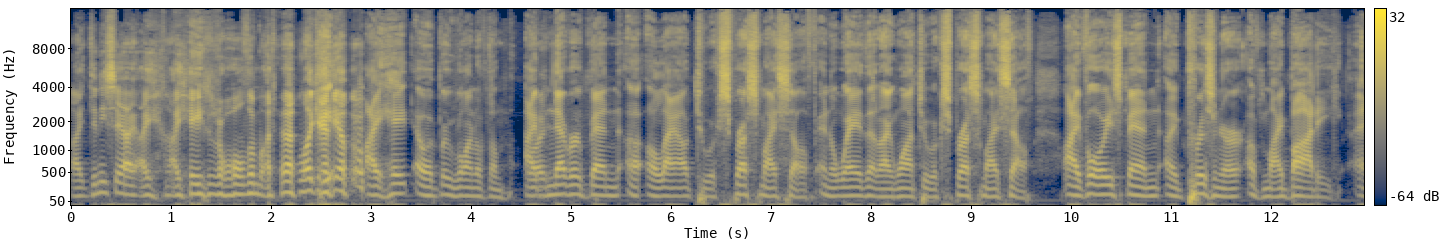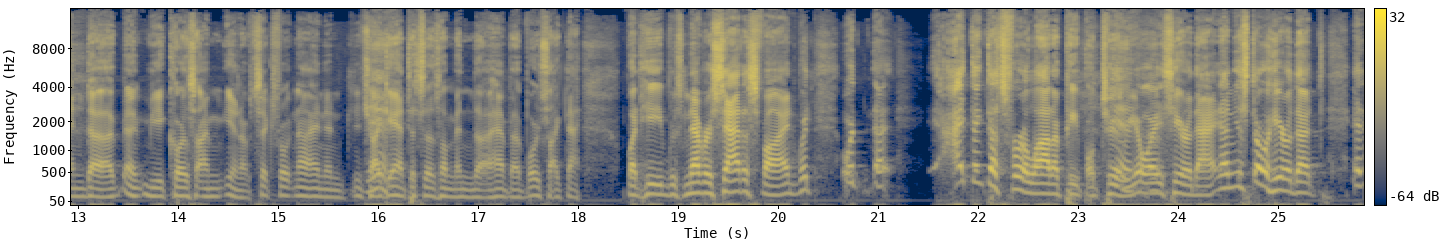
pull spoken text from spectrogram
"I didn't he say I I, I hated all of them. I don't like any of them." I hate every one of them. Right. I've never been uh, allowed to express myself in a way that I want to express myself. I've always been a prisoner of my body, and uh, because I'm, you know, six foot nine and giganticism, and uh, have a voice like that. But he was never satisfied with. with uh, I think that's for a lot of people too. Yeah. You always hear that, and you still hear that, and,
